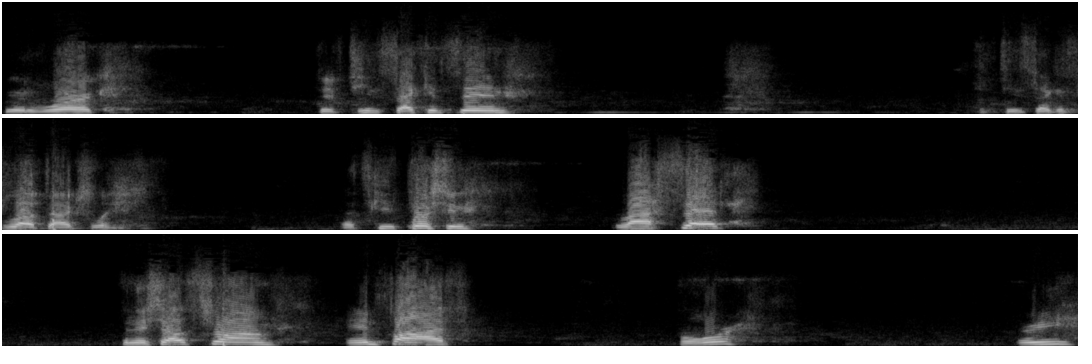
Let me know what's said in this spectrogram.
Good work. 15 seconds in. 15 seconds left, actually. Let's keep pushing. Last set. Finish out strong in five, four, three,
